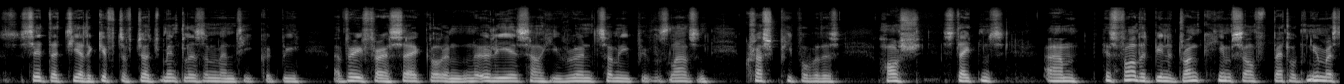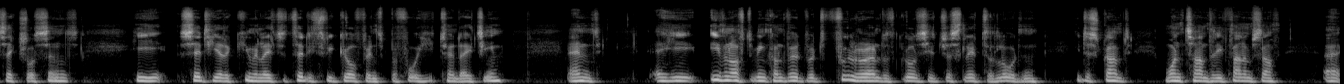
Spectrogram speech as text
said that he had a gift of judgmentalism and he could be a very pharisaical. And in the early years, how he ruined so many people's lives and crushed people with his harsh statements. Um, his father had been a drunk. He himself battled numerous sexual sins. He said he had accumulated 33 girlfriends before he turned 18. And he, even after being converted, would fool around with girls he had just led to the Lord. And he described one time that he found himself uh,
